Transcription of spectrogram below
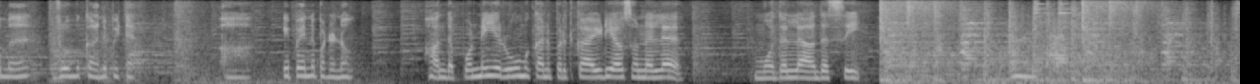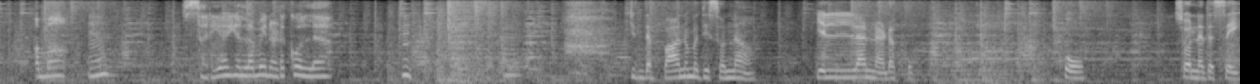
ராம ரூமுக்கு அனுப்பிட்டேன். இப்போ என்ன பண்ணணும்? அந்த பொண்ணைய ரூமுக்கு அனுப்புறதுக்கு ஐடியா சொன்னல முதல்ல அதை செய். அம்மா ம்? சரியா எல்லாமே நடக்கும்ல? இந்த பானுமதி சொன்னா எல்லாம் நடக்கும். போ சொன்னதை செய்.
